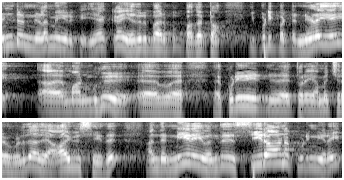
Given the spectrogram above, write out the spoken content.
ரெண்டு நிலைமை இருக்குது ஏக்கம் எதிர்பார்ப்பு பதட்டம். இப்படிப்பட்ட நிலையை மாண்புமிகு அஹ், வ- குடிநீர் துறை அமைச்சர் அவர்களது அதை ஆய்வு செய்து அந்த நீரை வந்து சீரான குடிநீரை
